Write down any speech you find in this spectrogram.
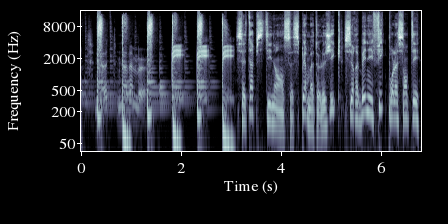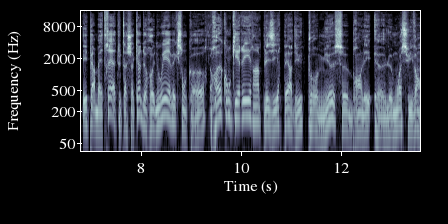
Not, not November. Cette abstinence spermatologique serait bénéfique pour la santé et permettrait à tout à chacun de renouer avec son corps, reconquérir un plaisir perdu pour mieux se branler euh, le mois suivant.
